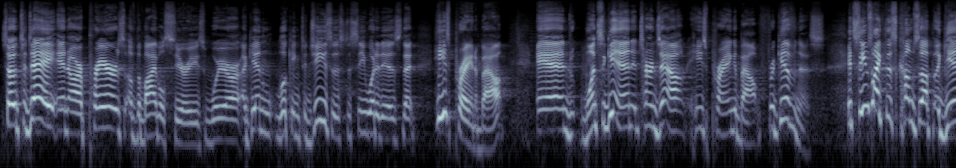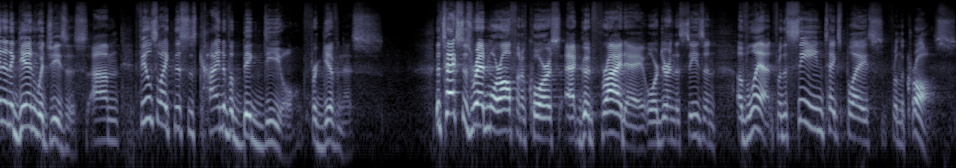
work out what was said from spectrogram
So, today in our Prayers of the Bible series, we're again looking to Jesus to see what it is that he's praying about. And once again, it turns out he's praying about forgiveness. It seems like this comes up again and again with Jesus. Um, feels like this is kind of a big deal forgiveness. The text is read more often, of course, at Good Friday or during the season of Lent, for the scene takes place from the cross.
